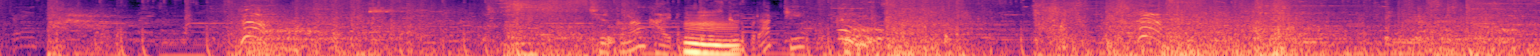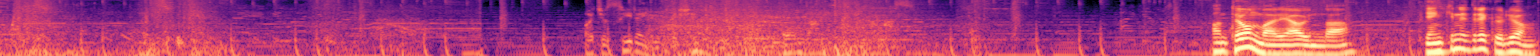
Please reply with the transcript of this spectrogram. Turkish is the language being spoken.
Acısıyla yüzleşemez. Ondan kurtulamaz. Pantheon var ya oyunda. Genkine direkt ölüyorum.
